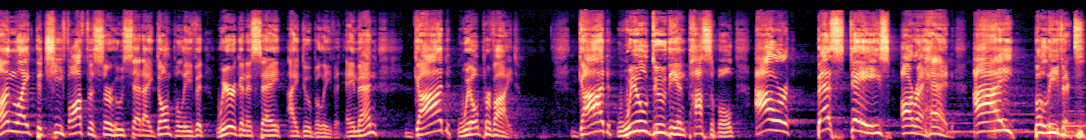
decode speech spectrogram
unlike the chief officer who said, I don't believe it, we're going to say, I do believe it. Amen? God will provide. God will do the impossible. Our best days are ahead. I believe it.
